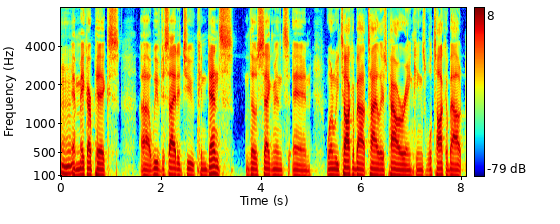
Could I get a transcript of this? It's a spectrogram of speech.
Mm-hmm. and make our picks. Uh, we've decided to condense those segments, and when we talk about Tyler's power rankings, we'll talk about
